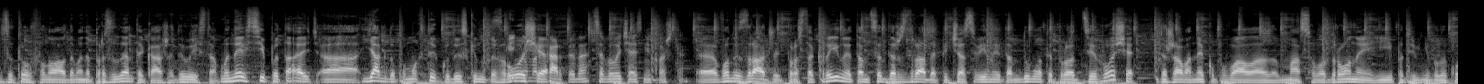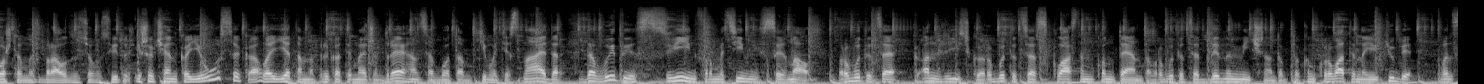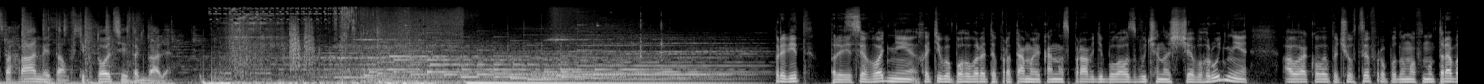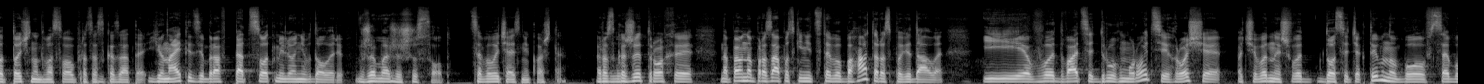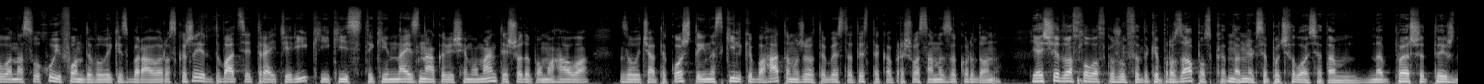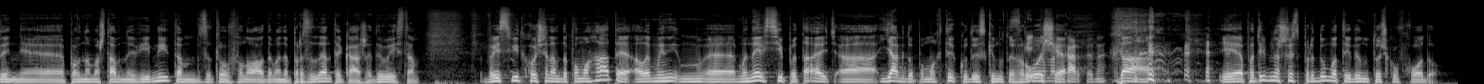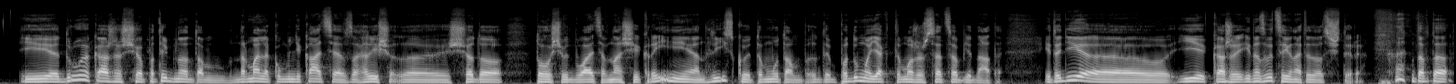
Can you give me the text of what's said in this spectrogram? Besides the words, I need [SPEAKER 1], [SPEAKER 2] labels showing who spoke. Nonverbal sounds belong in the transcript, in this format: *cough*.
[SPEAKER 1] Зателефонував до мене президент і каже: Дивись там, мене всі питають, а як допомогти, куди скинути гроші.
[SPEAKER 2] Карти, да? Це величезні кошти.
[SPEAKER 1] Е, Вони зраджують просто країни. Там це держзрада під час війни. Там думати про ці гроші. Держава не купувала масово дрони і потрібні були кошти. Ми збирали з усього світу. І Шевченко є Усик, але є там, наприклад, Imagine Dragons або там Тімоті Снайдер. Давити свій інформаційний сигнал, робити це англійською, робити це з класним контентом, робити це динамічно, тобто конкурувати на Ютубі, в інстаграмі, там в Тіктоці і так далі.
[SPEAKER 2] Привіт.
[SPEAKER 1] Привіт.
[SPEAKER 2] Сьогодні хотів би поговорити про тему, яка насправді була озвучена ще в грудні, але коли почув цифру, подумав, ну треба точно два слова про це сказати. Юнайтед зібрав 500 мільйонів доларів.
[SPEAKER 1] Вже майже 600.
[SPEAKER 2] Це величезні кошти. Розкажи трохи. Напевно, про запуск ініціативи багато розповідали. І в 22-му році гроші, очевидно, йшли досить активно, бо все було на слуху, і фонди великі збирали. Розкажи 23-й рік, якісь такі найзнаковіші моменти, що допомагало залучати кошти, і наскільки багато, може, у тебе статистика прийшла саме з-за кордону.
[SPEAKER 1] Я ще два слова скажу все-таки про запуск. Там
[SPEAKER 2] Мгм.
[SPEAKER 1] як це почалося. Там на перший тиждень е, повномасштабної війни там зателефонував до мене президент і каже: Дивись там. Весь світ хоче нам допомагати, але мені, мене всі питають, а як допомогти, куди скинути
[SPEAKER 2] Скинь
[SPEAKER 1] гроші.
[SPEAKER 2] номер карти, да?
[SPEAKER 1] Да. І потрібно щось придумати, єдину точку входу. І друге каже, що потрібна там нормальна комунікація взагалі е, щодо того, що відбувається в нашій країні англійською, тому там подумай, як ти можеш все це об'єднати. І тоді е, і каже, і назви це Юнайтед 24. *laughs* Тобто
